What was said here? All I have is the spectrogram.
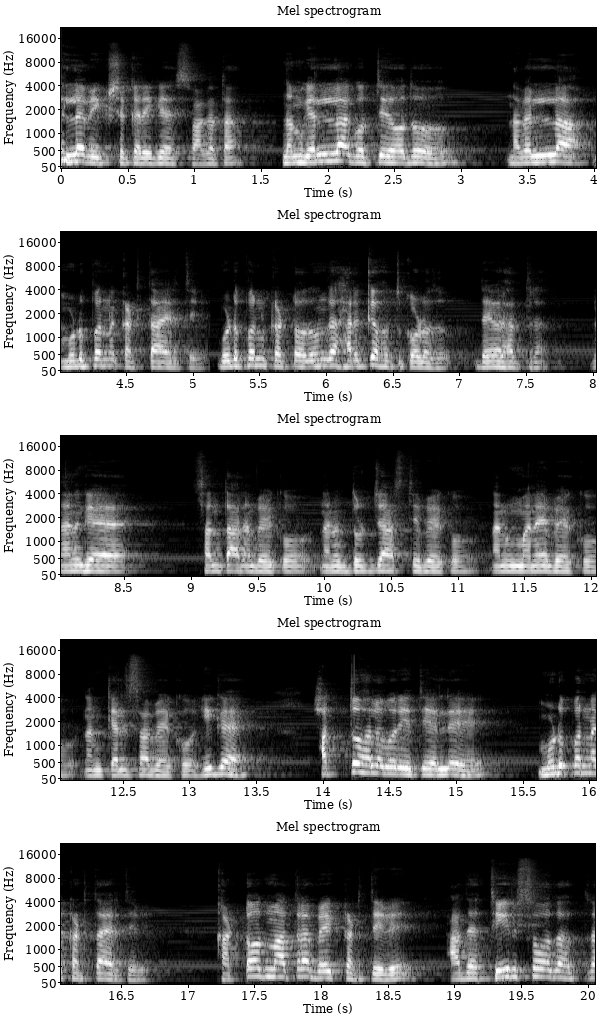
ಎಲ್ಲ ವೀಕ್ಷಕರಿಗೆ ಸ್ವಾಗತ. ನಮಗೆಲ್ಲ ಗೊತ್ತಿರೋದು ನಾವೆಲ್ಲ ಮುಡುಪನ್ನು ಕಟ್ತಾ ಇರ್ತೀವಿ. ಮುಡುಪನ್ನು ಕಟ್ಟೋದು ಅಂದರೆ ಹರಕೆ ಹೊತ್ಕೊಳ್ಳೋದು ದೇವರ ಹತ್ರ. ನನಗೆ ಸಂತಾನ ಬೇಕು, ನನಗೆ ದುಡ್ಡು ಜಾಸ್ತಿ ಬೇಕು, ನನಗೆ ಮನೆ ಬೇಕು ನನ್ನ ಕೆಲಸ ಬೇಕು. ಹೀಗೆ ಹತ್ತು ಹಲವು ರೀತಿಯಲ್ಲಿ ಮುಡುಪನ್ನು ಕಟ್ತಾ ಇರ್ತೀವಿ. ಕಟ್ಟೋದು ಮಾತ್ರ ಬೇಗ ಕಟ್ತೀವಿ. ಆದರೆ ತೀರಿಸೋದ ಹತ್ರ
